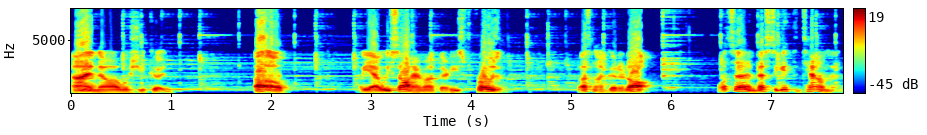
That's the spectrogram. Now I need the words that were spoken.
I know, I wish you could. Uh-oh. Well, yeah, we saw him out there. He's frozen. That's not good at all. Let's uh, investigate the town then.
